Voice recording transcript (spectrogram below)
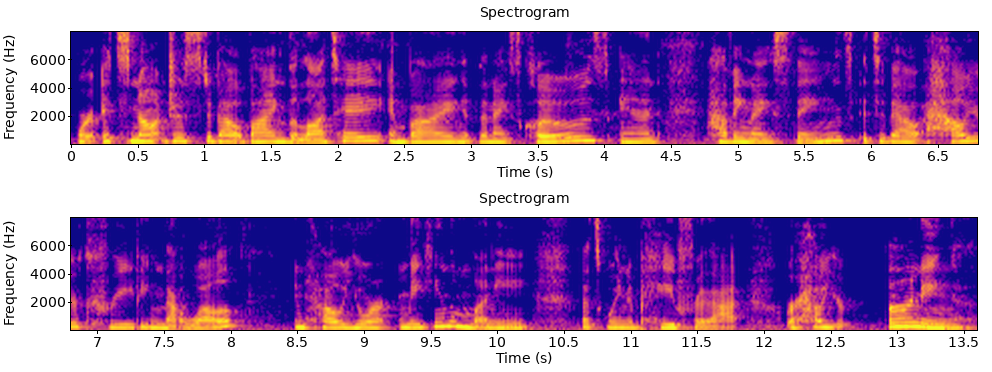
Where it's not just about buying the latte and buying the nice clothes and having nice things. It's about how you're creating that wealth and how you're making the money that's going to pay for that, or how you're earning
